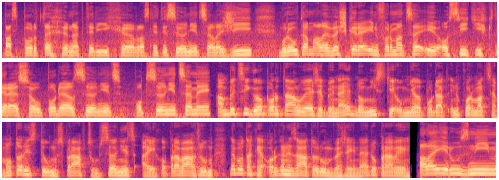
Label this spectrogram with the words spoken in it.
pasportech, na kterých eh, vlastně ty silnice leží. Budou tam ale veškeré informace i o sítích, které jsou podél silnic, pod silnicemi. Ambicí geoportálu je, že by na jednom místě uměl podat informace motoristům, správcům silnic a jejich opravářům nebo také organizátorům veřejné dopravy. Ale i různým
